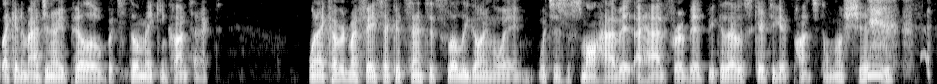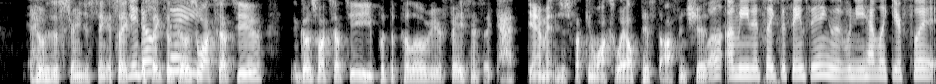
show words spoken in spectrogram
like an imaginary pillow, but still making contact. When I covered my face, I could sense it slowly going away, which is a small habit I had for a bit because I was scared to get punched. Oh no shit, dude. it was the strangest thing. It's like it's like say. the ghost walks up to you. The ghost walks up to you, you put the pillow over your face, and it's like, God damn it, and just fucking walks away all pissed off and shit. Well, I mean, it's like the same thing that when you have like your foot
